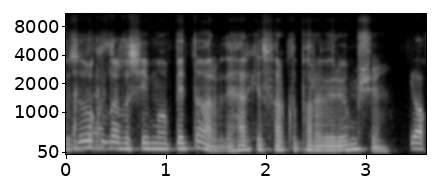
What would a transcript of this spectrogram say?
Özel okullarda şey muhabbet de var bir de. Herkes farklı para veriyormuş ya. Yok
